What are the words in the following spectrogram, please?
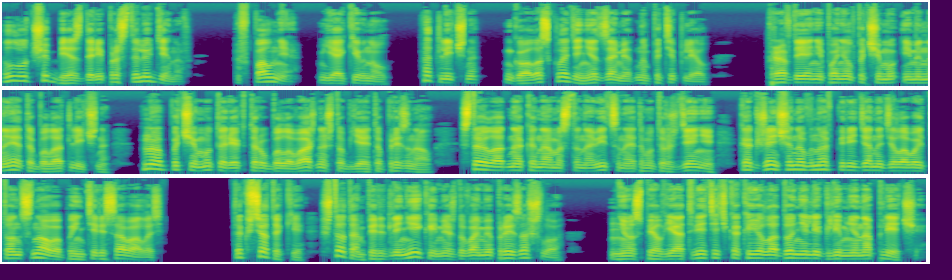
лучше бездари простолюдинов. Вполне, я кивнул. Отлично. Голос кладенец заметно потеплел. Правда, я не понял, почему именно это было отлично. Но почему-то ректору было важно, чтобы я это признал. Стоило, однако, нам остановиться на этом утверждении, как женщина, вновь перейдя на деловой тон, снова поинтересовалась. «Так все таки что там перед линейкой между вами произошло?» Не успел я ответить, как ее ладони легли мне на плечи.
